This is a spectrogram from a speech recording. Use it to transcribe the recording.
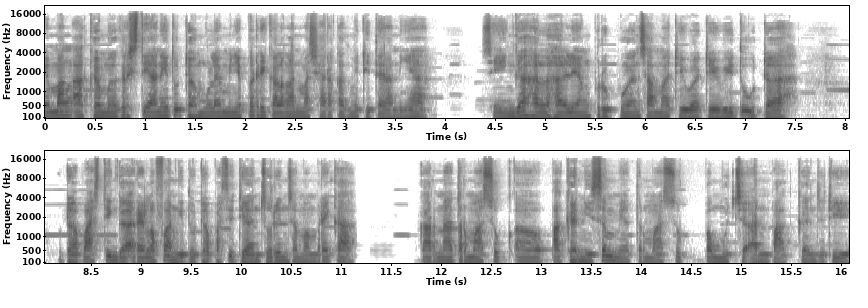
memang agama Kristiani itu udah mulai menyebar di kalangan masyarakat Mediterania. Sehingga hal-hal yang berhubungan sama dewa-dewi itu udah udah pasti nggak relevan gitu, udah pasti dihancurin sama mereka. Karena termasuk uh, paganisme ya, termasuk pemujaan pagan. Jadi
